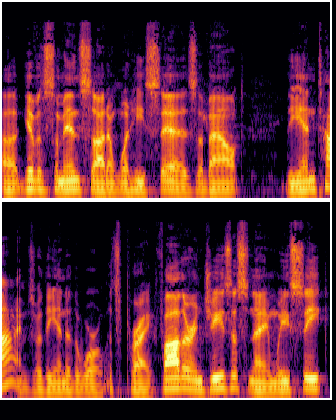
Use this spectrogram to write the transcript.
uh, give us some insight on what he says about the end times or the end of the world. Let's pray. Father, in Jesus' name, we seek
